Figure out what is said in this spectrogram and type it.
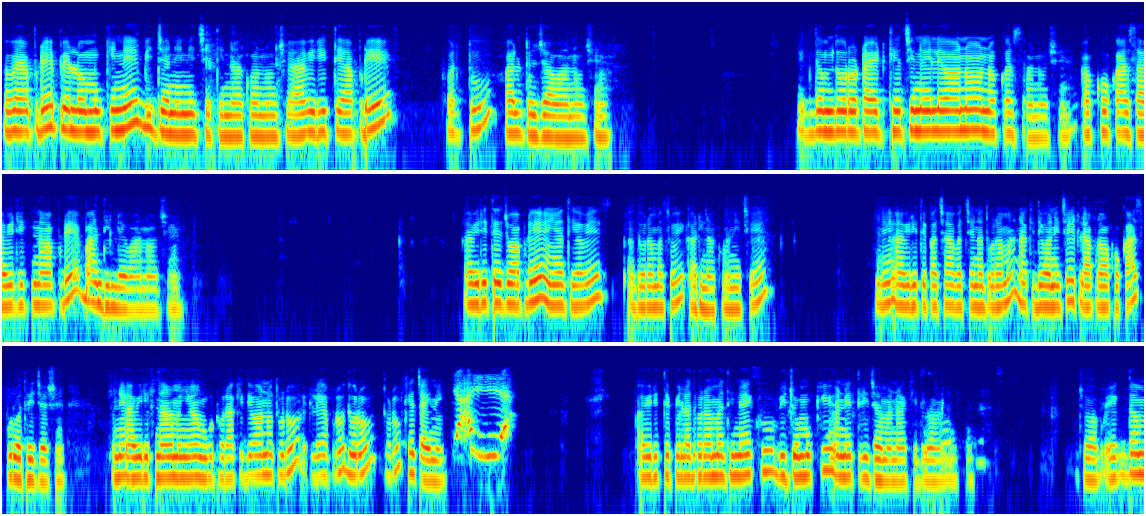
હવે આપણે પેલો મૂકીને બીજાની નીચેથી નાખવાનું છે. આવી રીતે આપણે ફરતું હાલતું જવાનું છે. એકદમ દોરો ટાઈટ ખેંચી નહીં લેવાનો, ન કરવાનો છે. આખો કાસ આવી રીતના આપણે બાંધી લેવાનો છે. આવી રીતે જો આપણે અહીંયાથી હવે દોરામાં સોય કાઢી નાખવાની છે. અને આવી રીતે પાછા વચ્ચેના દોરામાં નાખી દેવાની છે, એટલે આપણો આખો કાસ પૂરો થઈ જશે. અને આવી રીતના અહીંયા અંગૂઠો રાખી દેવાનો થોડો, એટલે આપણો દોરો થોડો ખેંચાય નહીં. આવી રીતે પેલા દોરામાંથી નાખ્યું, બીજો મૂકી અને ત્રીજામાં નાખી દેવાનું છે. જો આપણે એકદમ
